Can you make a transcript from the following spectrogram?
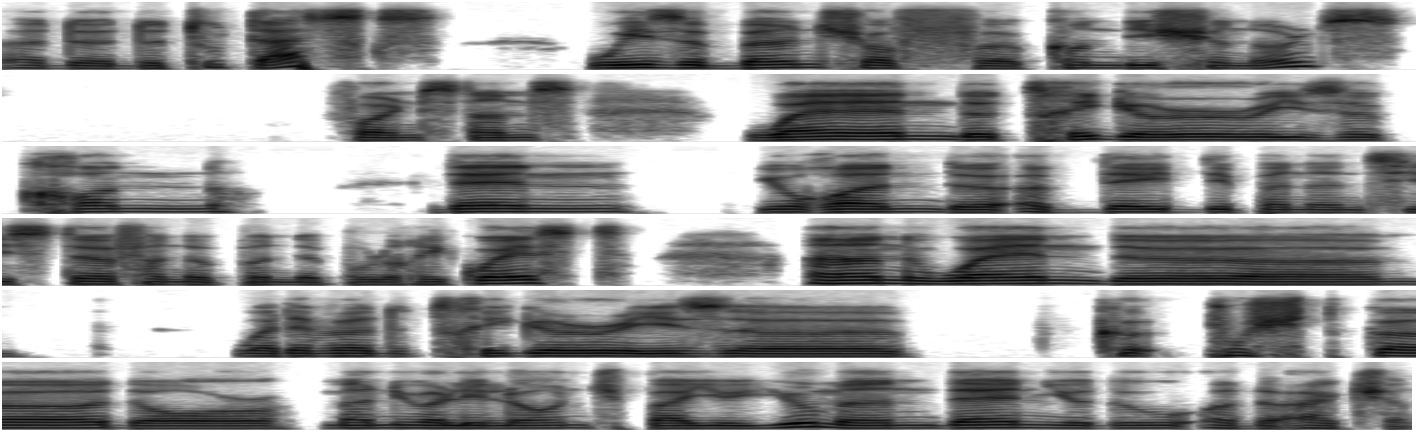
uh, the, the two tasks, with a bunch of uh, conditionals. For instance, when the trigger is a cron, then you run the update dependency stuff and open the pull request. And when the um, whatever the trigger is uh, pushed code or manually launched by a human, then you do other action.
